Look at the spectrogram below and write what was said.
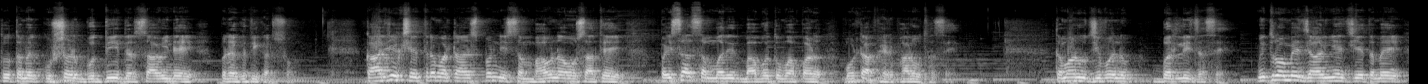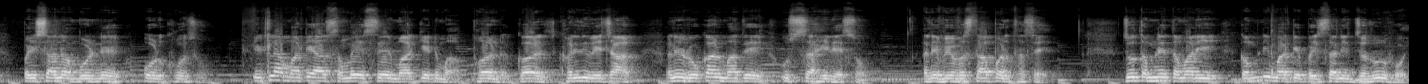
તો તમે કુશળ બુદ્ધિ દર્શાવીને પ્રગતિ કરશો. કાર્યક્ષેત્રમાં ટ્રાન્સફરની સંભાવનાઓ સાથે પૈસા સંબંધિત બાબતોમાં પણ મોટા ફેરફારો થશે. તમારું જીવન બદલી જશે. મિત્રો, અમે જાણીએ છીએ તમે પૈસાના મૂળને ઓળખો છો. એટલા માટે આ સમયે શેર માર્કેટમાં ફંડ, કર્જ, ખરીદ, વેચાણ અને રોકાણ માટે ઉત્સાહી રહેશો અને વ્યવસ્થા પણ થશે. જો તમને તમારી કંપની માટે પૈસાની જરૂર હોય,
